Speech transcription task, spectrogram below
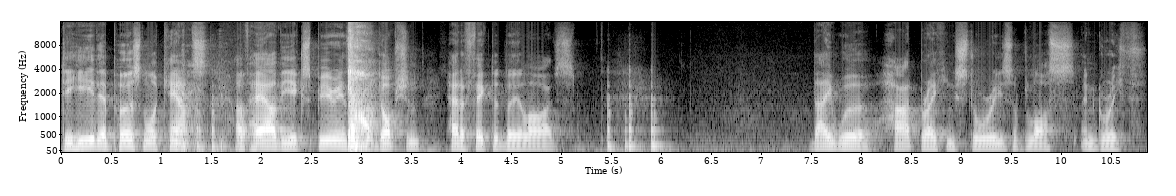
to hear their personal accounts of how the experience of adoption had affected their lives. They were heartbreaking stories of loss and grief.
